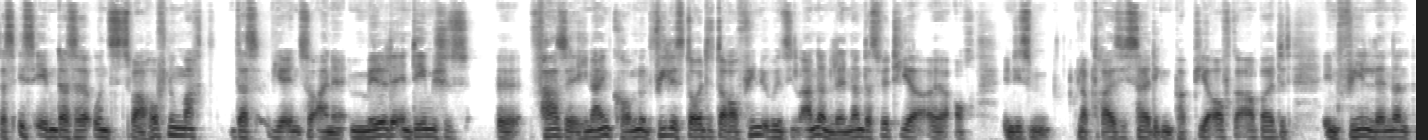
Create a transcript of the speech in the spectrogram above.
das ist eben, dass er uns zwar Hoffnung macht, dass wir in so eine milde endemisches äh, Phase hineinkommen und vieles deutet darauf hin, übrigens in anderen Ländern, das wird hier äh, auch in diesem knapp 30-seitigen Papier aufgearbeitet. In vielen Ländern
